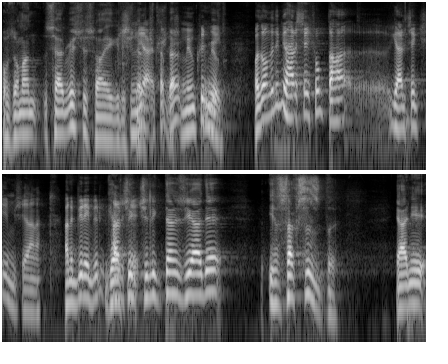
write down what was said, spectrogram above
O zaman serbest sahaya girişler ya, tabii çıkışlar. mümkün değil. O zaman dedim ki her şey çok daha e, gerçekçiymiş yani. Hani birebir her şey Gerçekçilikten ziyade yasaksızdı. Yani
